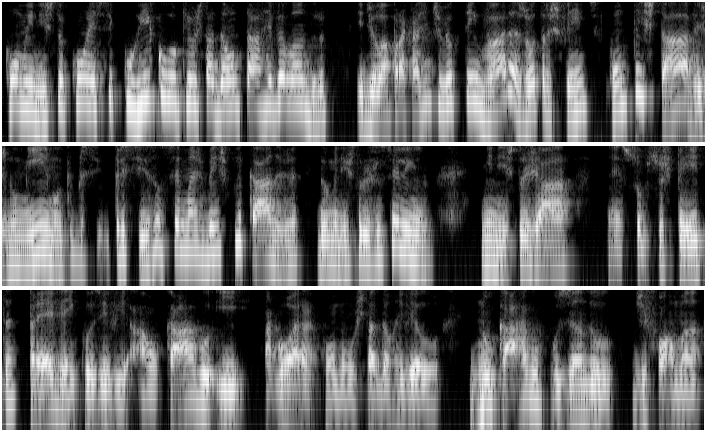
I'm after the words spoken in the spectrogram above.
com o ministro com esse currículo que o Estadão está revelando. Né? E de lá para cá a gente viu que tem várias outras frentes contestáveis, no mínimo, que precisam ser mais bem explicadas, né? do ministro Juscelino. Ministro já é, sob suspeita prévia, inclusive ao cargo, e agora, como o Estadão revelou, no cargo, usando de forma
